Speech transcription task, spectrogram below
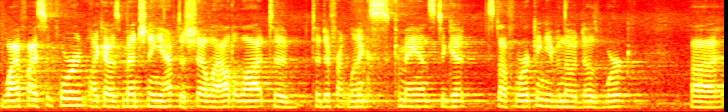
Wi-Fi support. Like I was mentioning, you have to shell out a lot to, to different Linux commands to get stuff working, even though it does work. Uh,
